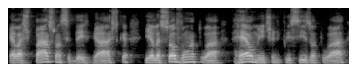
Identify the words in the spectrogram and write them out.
elas passam acidez gástrica e elas só vão atuar realmente onde precisam atuar,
